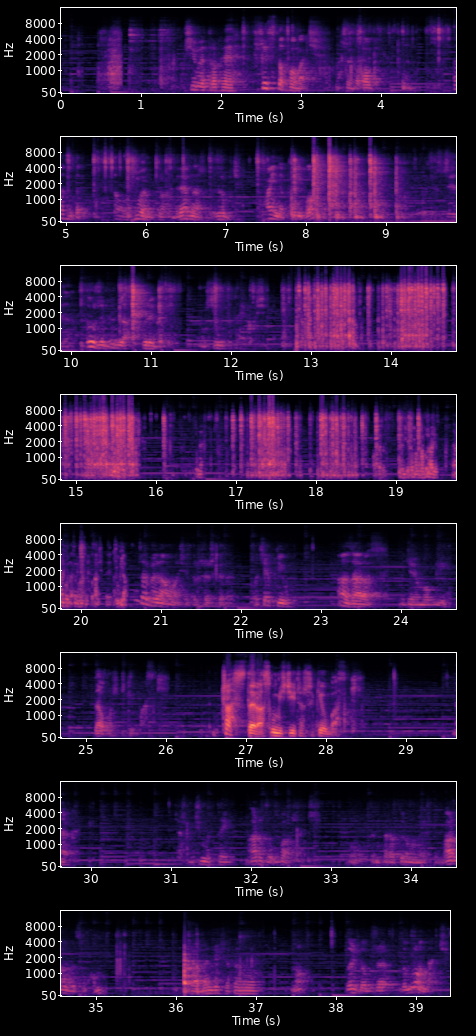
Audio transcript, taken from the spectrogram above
Musimy trochę przystopować naszego ognia. A tutaj założyłem trochę drewna, żeby zrobić fajne paliwo. To jest jeszcze jeden duży którego musimy tutaj on się troszeczkę tak ocieplił, a zaraz będziemy mogli założyć kiełbaski. Czas teraz umieścić nasze kiełbaski. Tak. Chociaż musimy tutaj bardzo uważać, bo temperaturę mamy jeszcze bardzo wysoką. Trzeba będzie się temu, no, dość dobrze doglądać.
